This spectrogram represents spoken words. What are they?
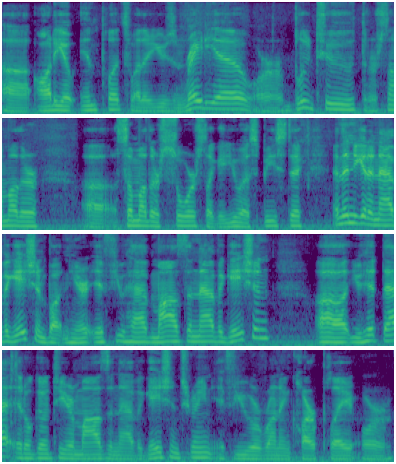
uh, audio inputs whether you're using radio or Bluetooth or some other uh, some other source like a USB stick. And then you get a navigation button here. If you have Mazda navigation uh, you hit that it'll go to your Mazda navigation screen. If you are running CarPlay or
